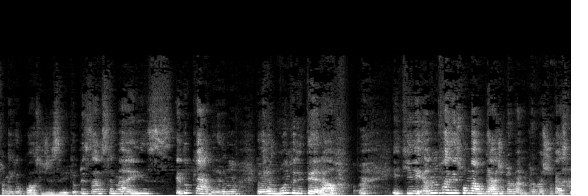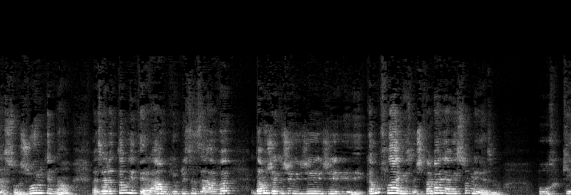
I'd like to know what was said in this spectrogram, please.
como é que eu posso dizer, que eu precisava ser mais educada, né? eu, não, eu era muito literal e que eu não fazia isso com maldade para machucar as pessoas, juro que não, mas eu era tão literal que eu precisava dar um jeito de, de, de camuflar isso, de trabalhar isso mesmo porque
